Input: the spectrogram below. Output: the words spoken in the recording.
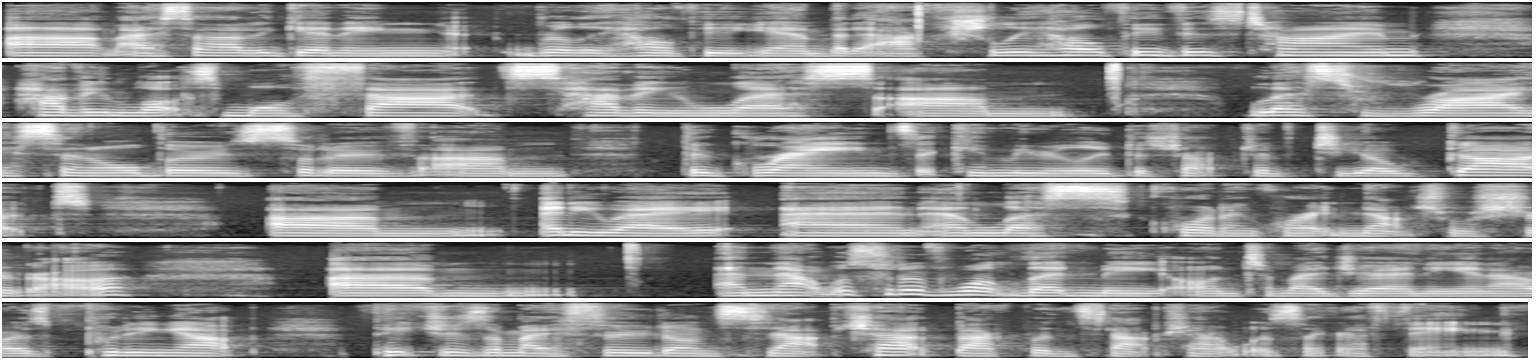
Um, I started getting really healthy again, but actually healthy this time, having lots more fats, having less um, less rice and all those sort of um, the grains that can be really disruptive to your gut. Um, anyway, and and less quote unquote natural sugar. Um, and that was sort of what led me onto my journey. And I was putting up pictures of my food on Snapchat back when Snapchat was like a thing.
